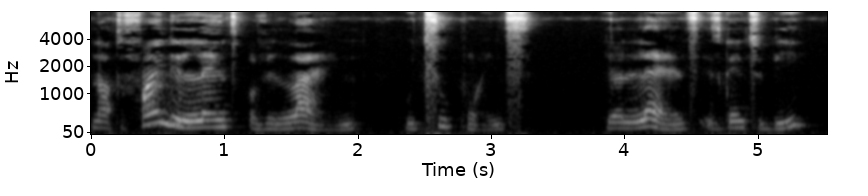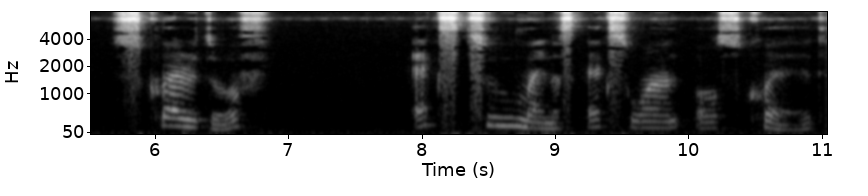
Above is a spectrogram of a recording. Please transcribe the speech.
Now, to find the length of a line with two points, your length is going to be square root of x2 minus x1 all squared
